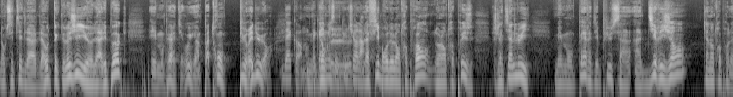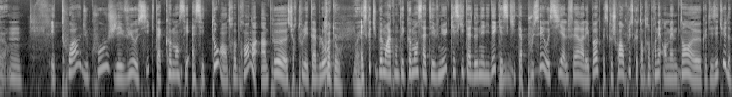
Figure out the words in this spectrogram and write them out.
Donc c'était de la, de la haute technologie euh, à l'époque. Et mon père était, oui, un patron pur et dur. D'accord, donc tu as quand même eu cette euh, culture-là. La fibre de l'entreprise, je la tiens de lui. Mais mon père était plus un, un dirigeant qu'un entrepreneur. Hmm. Et toi, du coup, j'ai vu aussi que tu as commencé assez tôt à entreprendre, un peu euh, sur tous les tableaux. Très tôt. ouais. Est-ce que tu peux me raconter comment ça t'est venu? Qu'est-ce qui t'a donné l'idée? Qu'est-ce qui t'a poussé aussi à le faire à l'époque? Parce que je crois en plus que tu entreprenais en même temps euh, que tes études.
